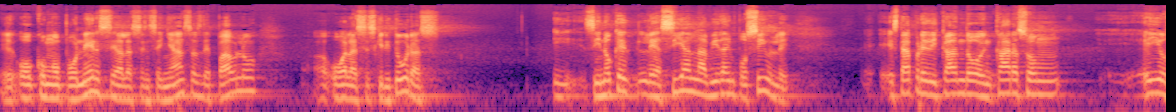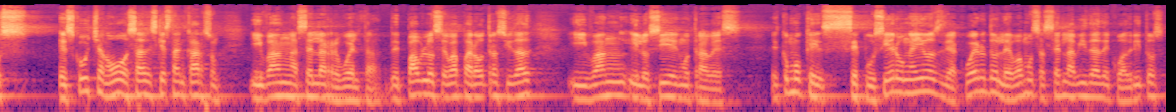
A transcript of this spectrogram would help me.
eh, o con oponerse a las enseñanzas de Pablo o a las escrituras, y, sino que le hacían la vida imposible. Está predicando en Carson, ellos escuchan, oh, sabes que está en Carson, y van a hacer la revuelta. De Pablo se va para otra ciudad y van y lo siguen otra vez. Es como que se pusieron ellos de acuerdo, le vamos a hacer la vida de cuadritos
